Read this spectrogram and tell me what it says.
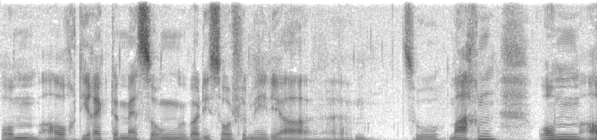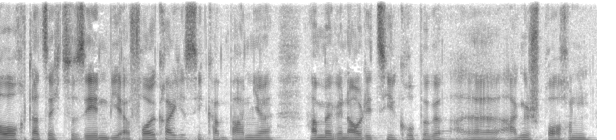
um auch direkte Messungen über die Social Media ähm, zu machen, um auch tatsächlich zu sehen, wie erfolgreich ist die Kampagne. Haben wir genau die Zielgruppe äh, angesprochen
